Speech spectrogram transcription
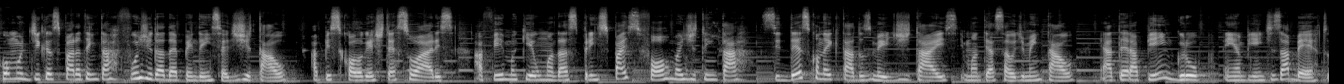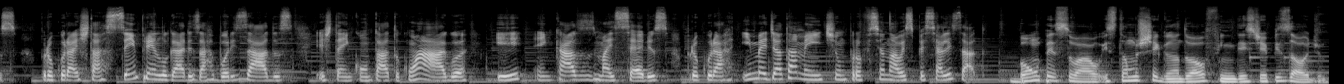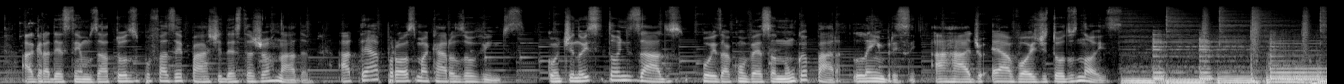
Como dicas para tentar fugir da dependência digital, a psicóloga Esther Soares afirma que uma das principais formas de tentar se desconectar dos meios digitais e manter a saúde mental é a terapia em grupo, em ambientes abertos, procurar estar sempre em lugares arborizados, estar em contato com a água e, em casos mais sérios, procurar imediatamente um profissional especializado. Bom, pessoal, estamos chegando ao fim deste episódio. Agradecemos a todos por fazer parte desta jornada. Até a próxima, caros ouvintes. Continue sintonizados, pois a conversa nunca para. Lembre-se, a rádio é a voz de todos nós.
